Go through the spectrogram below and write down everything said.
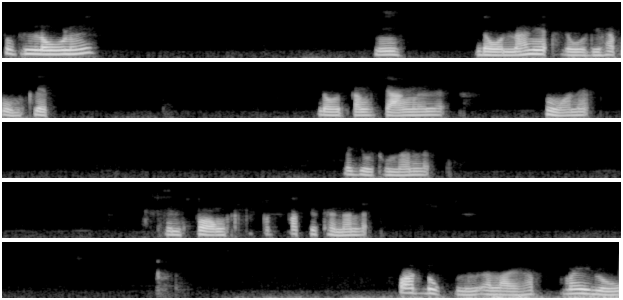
ตัวเป็นโลเลย นี่ โดนนะเนี่ย ดูดิครับผมเกล็ด โดนจังๆเลยแหละ หัวเนี่ยไปอยู่ตรงนั้นแหละเป็นฟองปัดๆอยู่แถวนั้นแหละ ปลาดุกหรืออะไรครับ ไม่รู้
